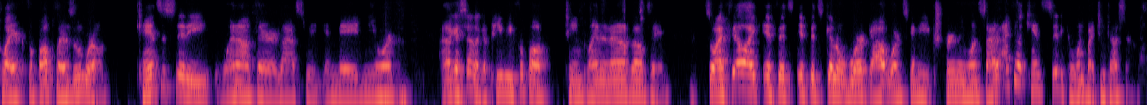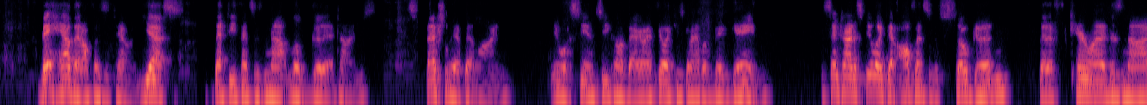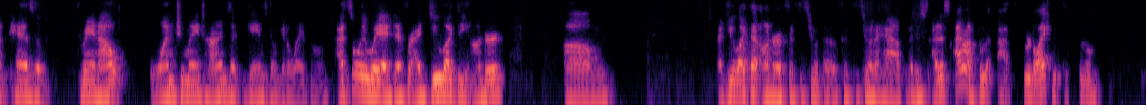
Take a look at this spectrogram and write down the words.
player football players in the world. Kansas City went out there last week and made New York, like I said, like a Pee Wee football team playing an NFL team. So I feel like if it's if it's gonna work out where it's gonna be extremely one sided, I feel like Kansas City can win by two touchdowns. They have that offensive talent. Yes, that defense does not look good at times, especially at that line. You know, CMC coming back, and I feel like he's gonna have a big game. At the same time, I just feel like that offensive is so good that if Carolina does not has a three and out one too many times, that game's gonna get away from them. That's the only way I differ. I do like the under. Um, I do like that under a 52, uh, 52 and a half. I just, I just, I don't know. For, for like,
